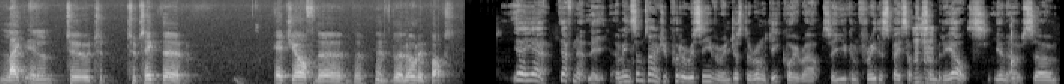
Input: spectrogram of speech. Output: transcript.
like to to to take the edge off the the, the loaded box. Yeah, yeah, definitely. I mean, sometimes you put a receiver in just to run a decoy route so you can free the space up mm-hmm. to somebody else, you know. So,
